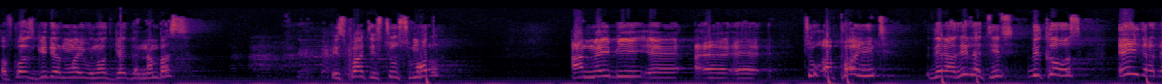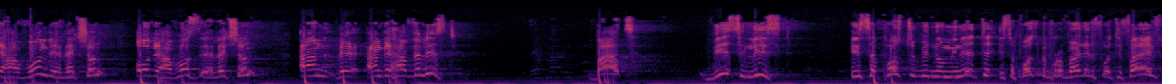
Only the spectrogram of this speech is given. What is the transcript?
Of course, Gideon Moi will not get the numbers. His party is too small. And maybe uh, uh, uh, to appoint their relatives because either they have won the election or they have lost the election and they, and they have the list. But this list is supposed to be nominated, is supposed to be provided 45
